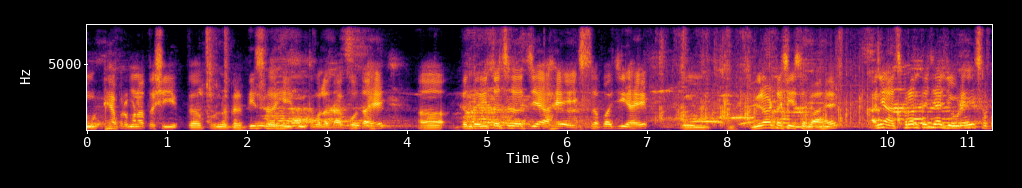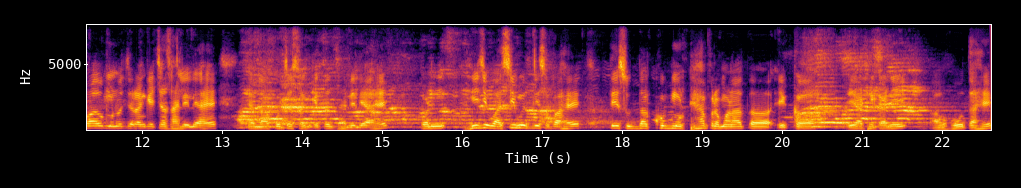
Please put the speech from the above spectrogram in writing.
मोठ्या प्रमाणात अशी पूर्ण गर्दीच ही मी तुम्हाला दाखवत आहे. एकंदरीतच जे आहे सभा जी आहे विराट अशी सभा आहे. आणि आजपर्यंत ज्या जेवढ्याही सभा मनोज जरांगेच्या झालेल्या आहे त्या लाखोच्या संख्येतच झालेल्या आहे पण ही जी वाशीमधली सभा आहे ते सुद्धा खूप मोठ्या प्रमाणात एक या ठिकाणी होत आहे.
